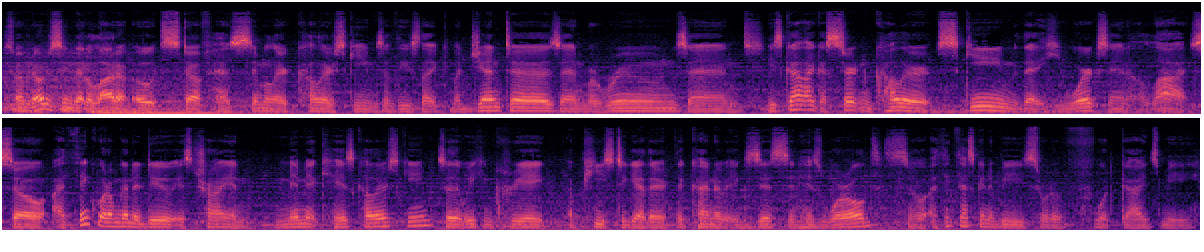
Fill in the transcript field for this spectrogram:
So I'm noticing that a lot of Oats stuff has similar color schemes of these like magentas and maroons and he's got like a certain color scheme that he works in a lot. So I think what I'm gonna do is try and mimic his color scheme so that we can create a piece together that kind of exists in his world. So I think that's gonna be sort of what guides me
